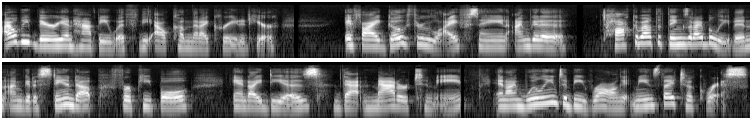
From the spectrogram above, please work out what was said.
I will be very unhappy with the outcome that I created here. If I go through life saying, I'm going to talk about the things that I believe in, I'm going to stand up for people and ideas that matter to me, and I'm willing to be wrong, it means that I took risks.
